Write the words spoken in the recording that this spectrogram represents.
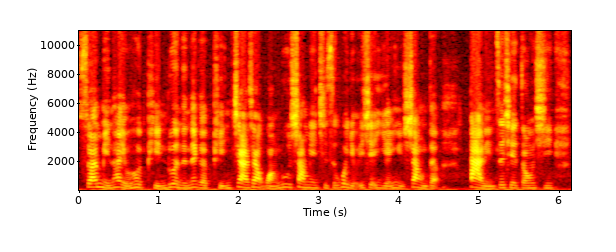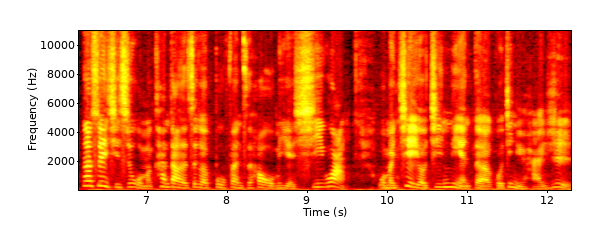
酸民，他也会评论的那个评价，在网络上面其实会有一些言语上的霸凌这些东西。那所以其实我们看到了这个部分之后，我们也希望我们借由今年的国际女孩日，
